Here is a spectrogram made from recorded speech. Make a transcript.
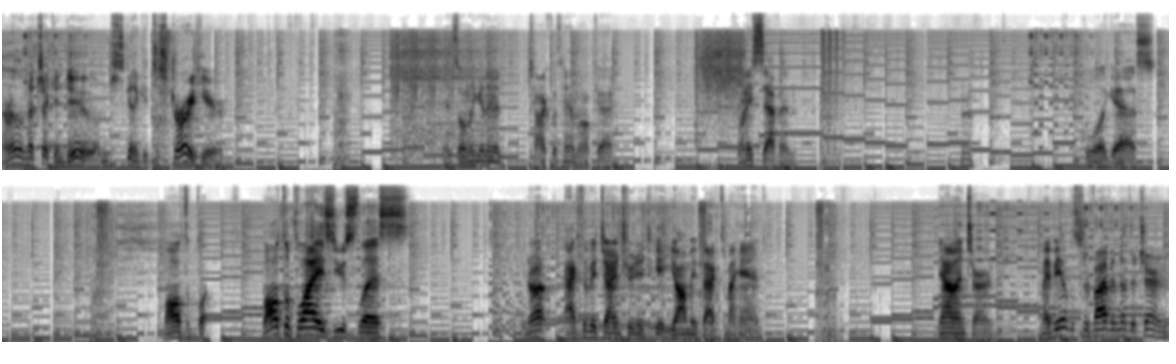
Not really much I can do. I'm just gonna get destroyed here. It's only gonna attack with him, okay. 27. Hmm. cool, I guess. Multiply. Multiply is useless. You know what? Activate Giant Trunade to get Yami back to my hand. Now in turn. Might be able to survive another turn.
